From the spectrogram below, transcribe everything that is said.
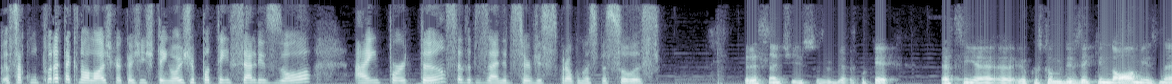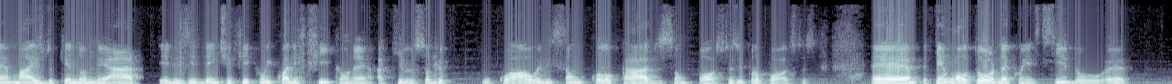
essa cultura tecnológica que a gente tem hoje potencializou a importância do design de serviços para algumas pessoas? Interessante isso, viu, Bia? Porque assim, é, é, eu costumo dizer que nomes, né, mais do que nomear, eles identificam e qualificam, né, aquilo sobre o qual eles são colocados, são postos e propostos. É, tem um autor, né, conhecido é,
